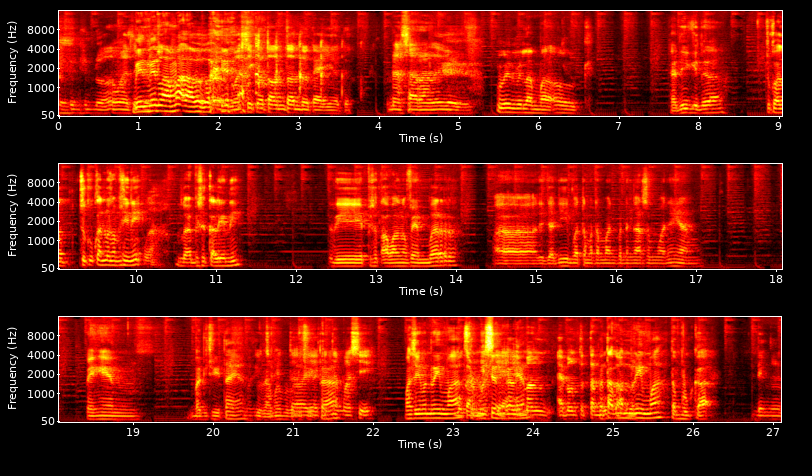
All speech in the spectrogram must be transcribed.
Noah masih Band-band lama lah pokoknya. masih kau tonton tuh kayaknya tuh penasaran aja tuh. Band-band lama. Oke. Jadi kita cukup cukupkan dulu sampai sini. wah Untuk episode kali ini. Di episode awal November. eh, jadi buat teman-teman pendengar semuanya yang pengen bagi cerita ya, terutama cerita berbagi ya cerita, kita masih masih menerima bukan submission masih ya, kalian, emang emang tetap, tetap buka menerima, terbuka. dengan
